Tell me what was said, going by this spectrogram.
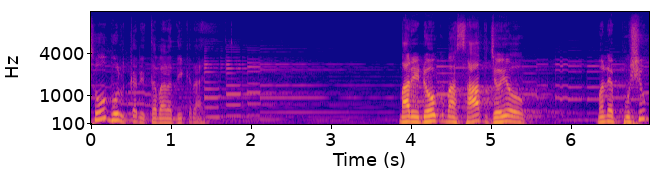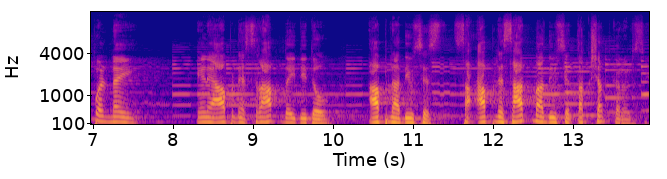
શું ભૂલ કરી તમારા દીકરાએ? મારી ડોકમાં સાપ જોયો, મને પૂછ્યું પણ નહીં. એણે આપને શ્રાપ દઈ દીધો. આપના દિવસે આપને સાતમા દિવસે તક્ષત કરડશે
